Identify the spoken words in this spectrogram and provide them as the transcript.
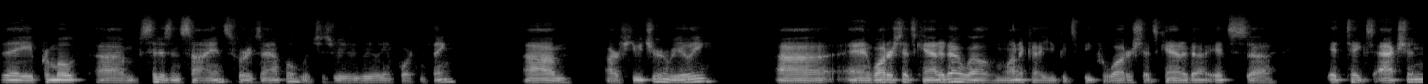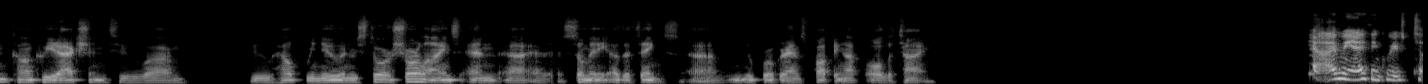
they promote um, citizen science, for example, which is really, really important thing. Um, our future, really. Uh, and Watersheds Canada, well, Monica, you could speak for Watersheds Canada. It's uh, it takes action, concrete action to um, to help renew and restore shorelines and uh, so many other things. Um, new programs popping up all the time. I mean, I think we've t-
